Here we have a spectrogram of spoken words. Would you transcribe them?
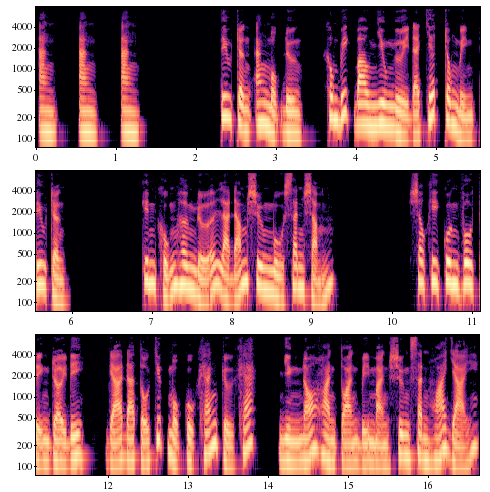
Ăn, ăn, ăn. Tiêu Trần ăn một đường, không biết bao nhiêu người đã chết trong miệng Tiêu Trần. Kinh khủng hơn nữa là đám sương mù xanh sẫm. Sau khi quân vô tiện rời đi, gã đã tổ chức một cuộc kháng cự khác, nhưng nó hoàn toàn bị mạng sương xanh hóa giải.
